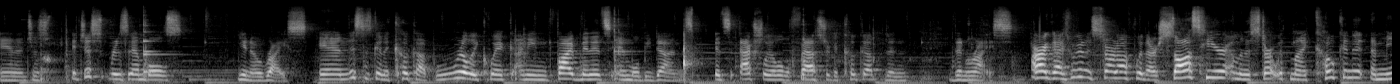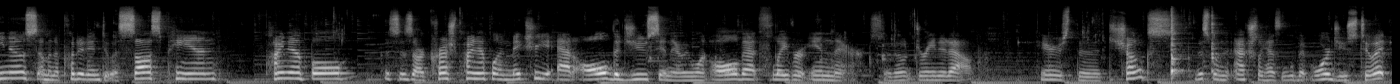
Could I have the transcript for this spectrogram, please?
And it just, it just resembles you know, rice. And this is gonna cook up really quick. I mean, five minutes and we'll be done. It's, actually a little faster to cook up than, than rice. All right, guys, we're gonna start off with our sauce here. I'm gonna start with my coconut aminos. I'm gonna put it into a saucepan. Pineapple, this is our crushed pineapple, and make sure you add all the juice in there. We want all that flavor in there, so don't drain it out. Here's the chunks. This one actually has a little bit more juice to it,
